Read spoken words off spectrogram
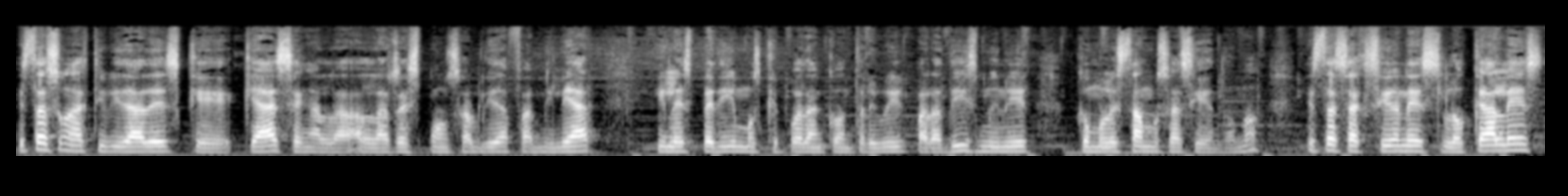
Estas son actividades que, hacen a la, responsabilidad familiar y les pedimos que puedan contribuir para disminuir como lo estamos haciendo. ¿no? Estas acciones locales,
